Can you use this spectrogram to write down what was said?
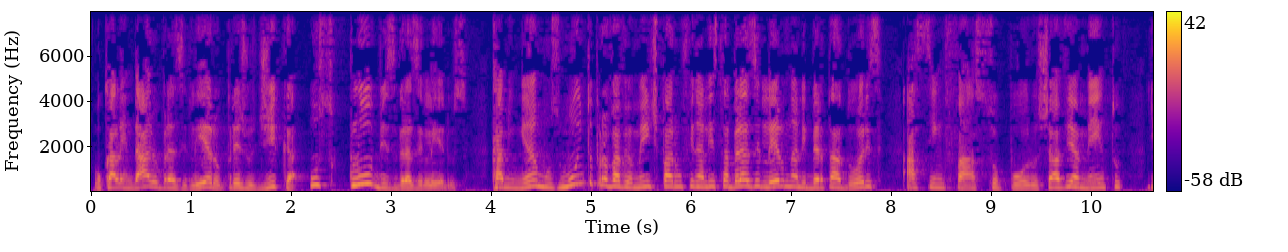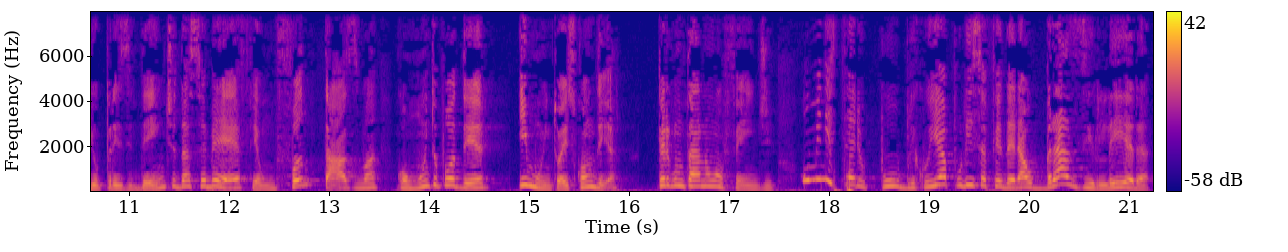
O calendário brasileiro prejudica os clubes brasileiros. Caminhamos muito provavelmente para um finalista brasileiro na Libertadores, assim faz supor o chaveamento, e o presidente da CBF é um fantasma com muito poder e muito a esconder. Perguntar não ofende. O Ministério Público e a Polícia Federal brasileira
